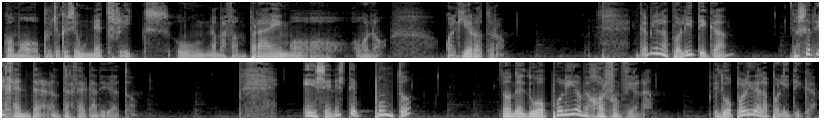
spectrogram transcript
como pues yo que sé, un Netflix, un Amazon Prime o, o bueno, cualquier otro. En cambio, en la política no se deja entrar a un tercer candidato. Es en este punto donde el duopolio mejor funciona. El duopolio de la política.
